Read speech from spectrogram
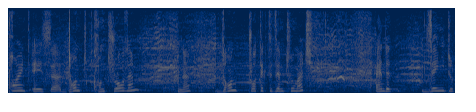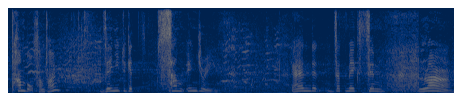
point is uh, don't control them, you know? don't protect them too much, and uh, they need to tumble sometime. They need to get some injury and that makes them learn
